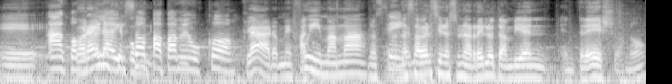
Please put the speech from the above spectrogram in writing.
eh, ah, como por ahí no avisó, papá me buscó. Claro, me fui, ah, mamá. No, sí. no saber si no es un arreglo también entre ellos, ¿no?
